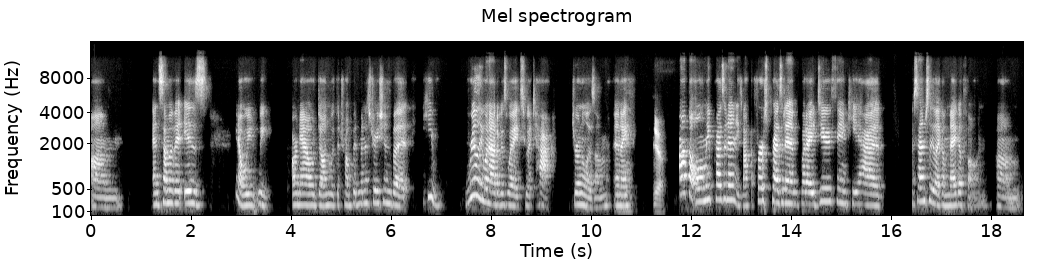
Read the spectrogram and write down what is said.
Um, and some of it is, you know, we we are now done with the Trump administration, but he really went out of his way to attack journalism. And I mm-hmm. yeah, not the only president, he's not the first president, but I do think he had essentially like a megaphone um,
